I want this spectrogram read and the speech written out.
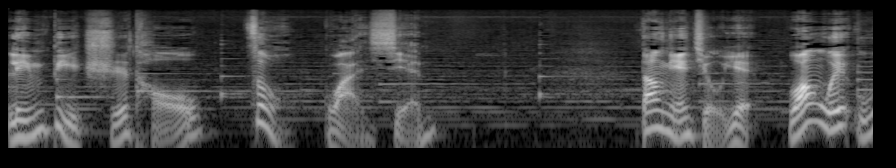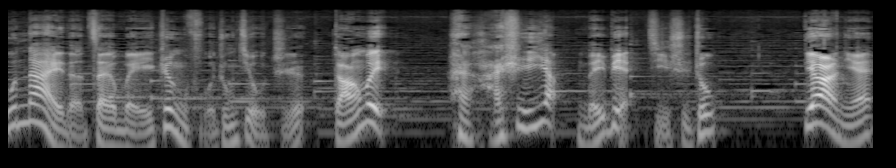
临壁池头奏管弦。当年九月，王维无奈的在伪政府中就职，岗位还还是一样没变，给事中。第二年，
